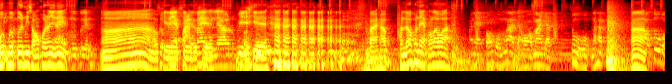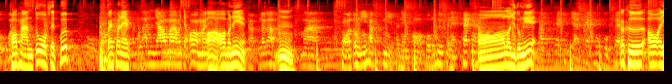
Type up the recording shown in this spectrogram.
มือมือปืนมีสองคนนะอยู่นี่ใช่มือปืนอ่าโอเคสุดเรียโอกเคผ่านโอไปเคกันแล้วลูกพี่โอเค ไปครับแล้วแผนกของเราอะแผนกของผมก็จะออกมาจากตู้อบนะครับอ่าเข้าตู้อบก่นพอผ่านตู้อบเสร็จปุ๊บไปแผนก มันรันยาวมามันจะอ้อมมาอ๋ออ้อมมานี่ ครับแล้วก็อืม มาห่อตรงนี้ครับนี่แผนกห่อผมคือแผนกแพ็คนะครัอ๋อเราอยู่ตรงนี้ ครับ กุกแพ็คก็คือเอาไอ้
